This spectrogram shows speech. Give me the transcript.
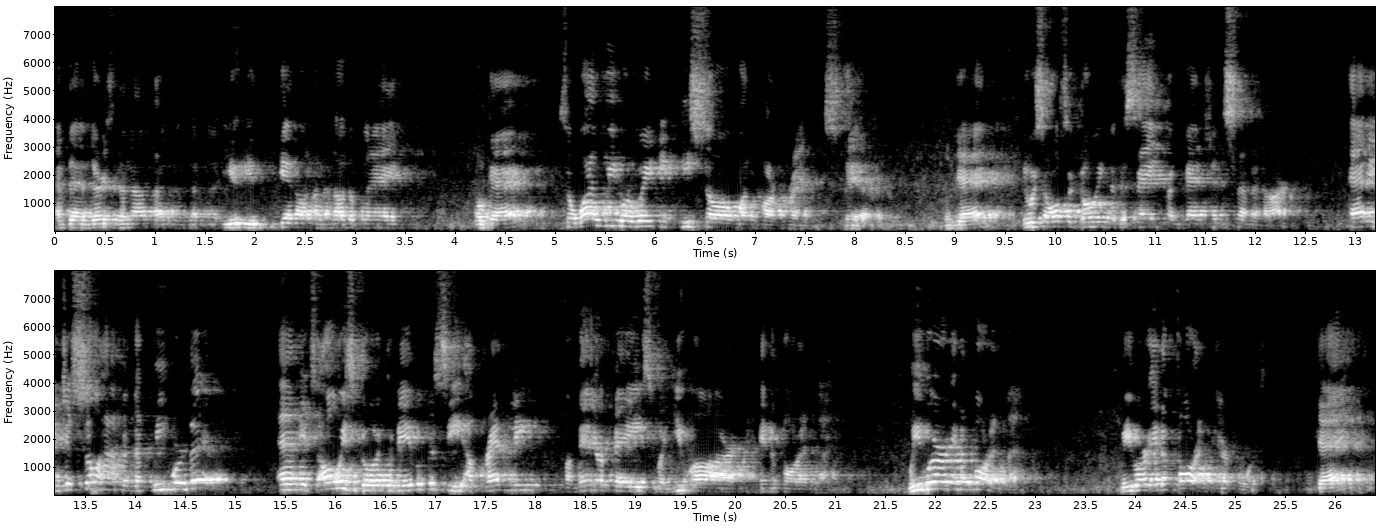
and then there's another. Uh, uh, you you get on another plane. Okay. So while we were waiting, we saw one of our friends there. Okay? He was also going to the same convention seminar. And it just so happened that we were there. And it's always good to be able to see a friendly, familiar face when you are in a foreign land. We were in a foreign land. We were in a foreign airport. Okay?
